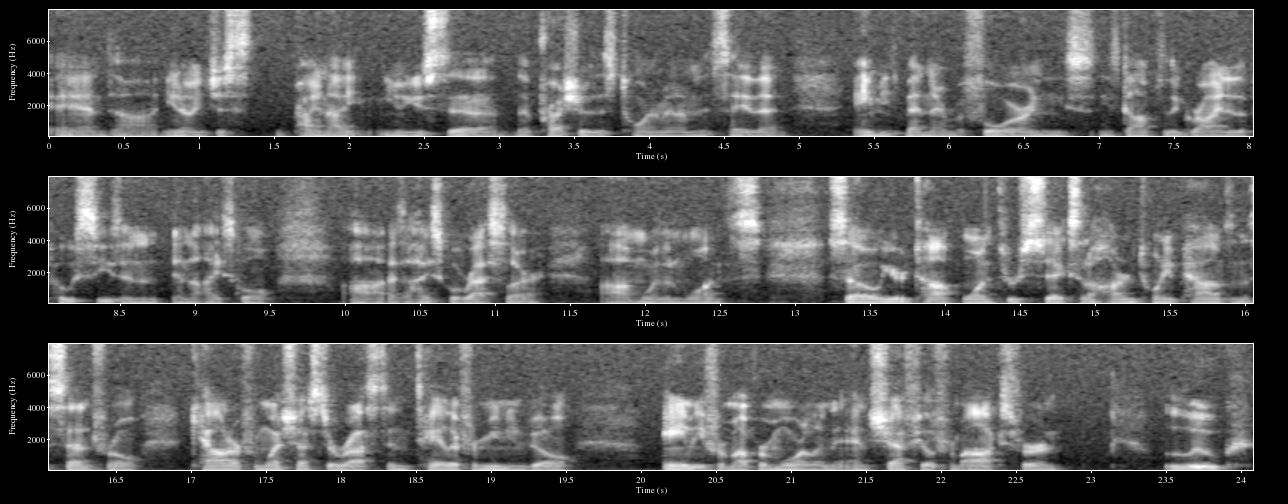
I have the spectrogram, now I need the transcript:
and uh, you know just probably not you know used to the pressure of this tournament. I'm going to say that Amy's been there before, and he's he's gone through the grind of the postseason in, the high school uh, as a high school wrestler uh, more than once. So your top one through six at 120 pounds in the Central. Counter from Westchester Rustin, Taylor from Unionville, Amy from Upper Moreland, and Sheffield from Oxford. Luke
